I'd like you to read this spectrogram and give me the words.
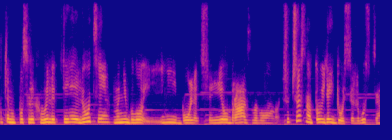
Потім після хвилі тієї люті мені було і боляче, і образливо. Що чесно, то я й досі живу з цим.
